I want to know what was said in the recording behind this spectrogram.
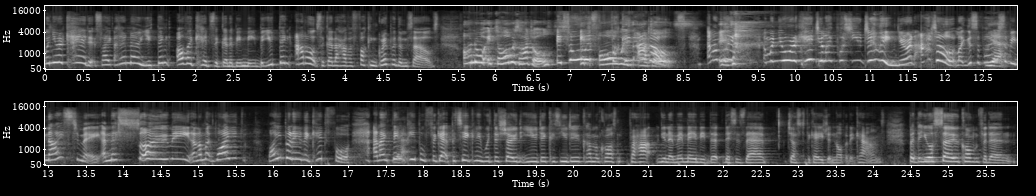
When you're a kid, it's like I don't know. You think other kids are going to be mean, but you think adults are going to have a fucking grip of themselves. Oh no, it's always adults. It's always, it's always fucking adults. And I'm It's- like, and when you're a kid, you're like, what are you doing? You're an adult. Like you're supposed Yeah. to be nice to me, and they're so mean. And I'm like, why are you? Why are you bullying a kid for? And I think Yeah. people forget, particularly with the show that you did, because you do come across, perhaps you know, maybe that this is their justification, not that it counts, but that mm-hmm. you're so confident.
